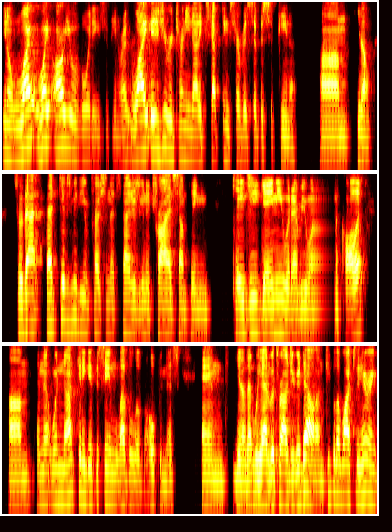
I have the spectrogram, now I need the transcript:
you know why why are you avoiding subpoena right? Why is your attorney not accepting service of a subpoena? Um, you know so that that gives me the impression that snyder's going to try something cagey gamey whatever you want to call it um, and that we're not going to get the same level of openness and you know that we had with roger goodell. And people that watched the hearing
